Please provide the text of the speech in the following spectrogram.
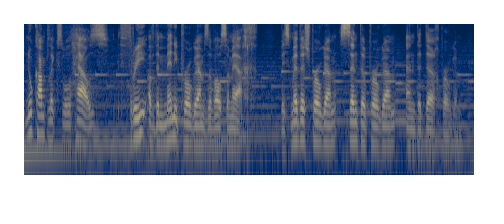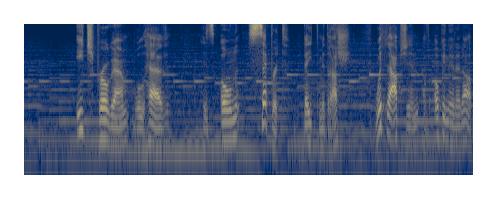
The new complex will house three of the many programs of Ohr Somayach, Beis program, Center program, and the Derech program. Each program will have its own separate Beit Midrash with the option of opening it up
